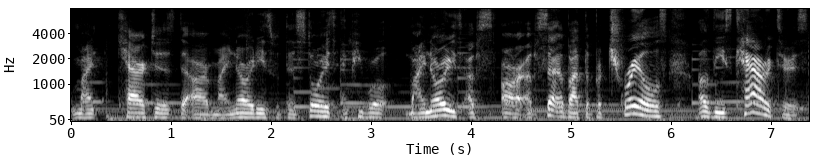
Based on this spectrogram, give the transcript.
my characters that are minorities within stories and people minorities ups, are upset about the portrayals of these characters.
